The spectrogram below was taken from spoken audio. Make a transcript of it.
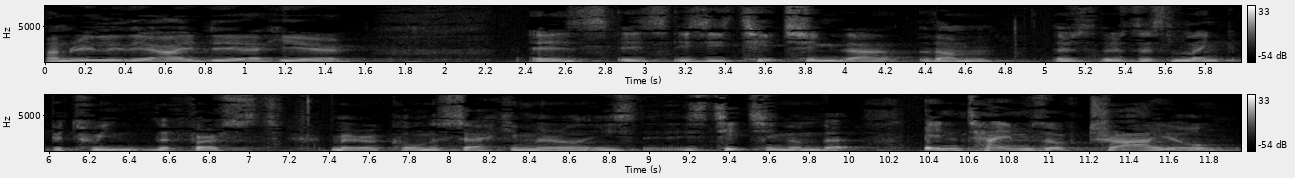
And really, the idea here is, is, is he teaching that them there's, there's this link between the first miracle and the second miracle. He's, he's teaching them that in times of trial,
